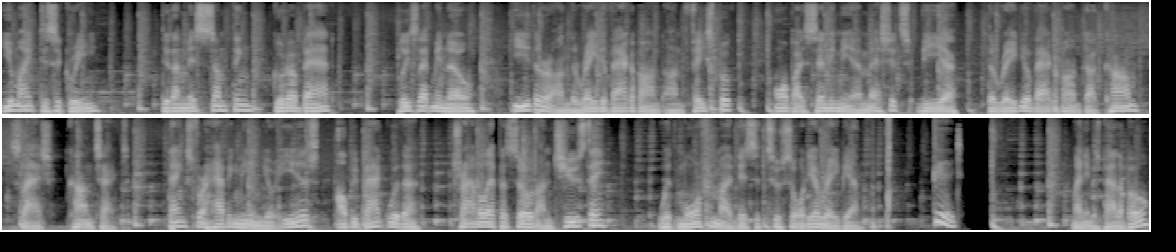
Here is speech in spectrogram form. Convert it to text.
You might disagree. Did I miss something, good or bad? Please let me know either on the Radio Vagabond on Facebook or by sending me a message via theradiovagabond.com slash contact. Thanks for having me in your ears. I'll be back with a travel episode on Tuesday with more from my visit to Saudi Arabia. Good. My name is Palle Bo,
